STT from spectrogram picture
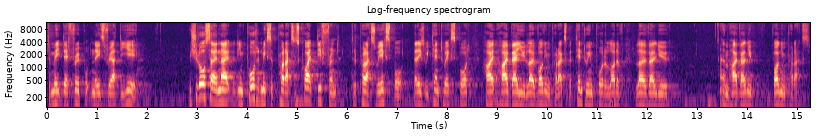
to meet their throughput needs throughout the year. We should also note that the imported mix of products is quite different to the products we export. That is, we tend to export high, high value, low volume products, but tend to import a lot of low value, um, high value volume products.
